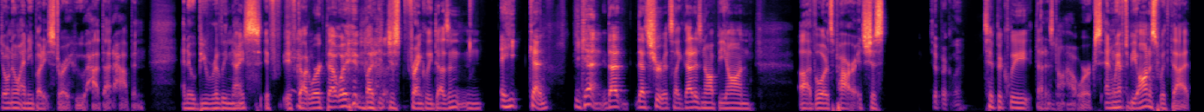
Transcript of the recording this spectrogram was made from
don't know anybody's story who had that happen. And it would be really nice if if God worked that way, but it just frankly doesn't. And he can. He can. That that's true. It's like that is not beyond uh, the Lord's power. It's just Typically. typically that is not how it works and we have to be honest with that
